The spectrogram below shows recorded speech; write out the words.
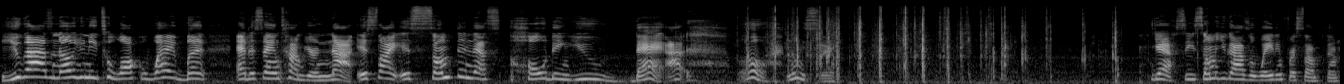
You guys know you need to walk away, but at the same time, you're not. It's like it's something that's holding you back. I, oh, let me see. Yeah, see, some of you guys are waiting for something.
